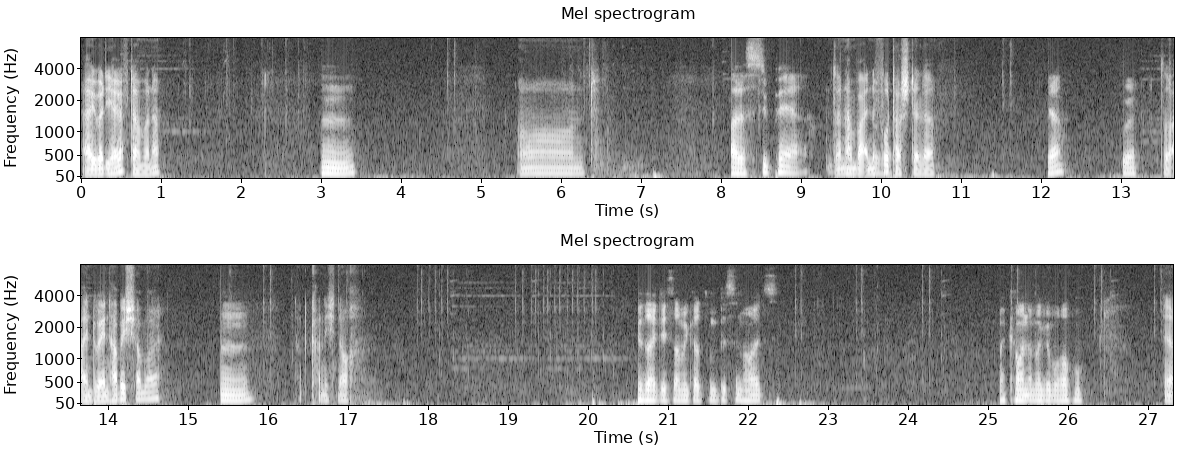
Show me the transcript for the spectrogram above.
Ja, über die Hälfte haben wir, ne? Mhm. Und Alles super. dann haben wir eine Ja. Futterstelle. Ja? Cool. So, ein Dwayne habe ich schon mal. Mhm. Dann kann ich noch. Wie gesagt, ich sammle gerade so ein bisschen Holz. Da kann man immer gebrauchen. Ja,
